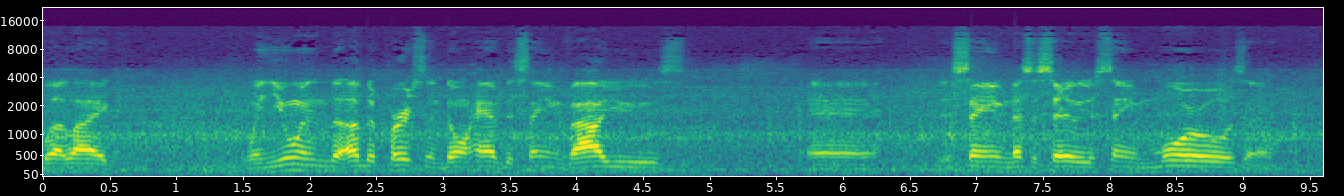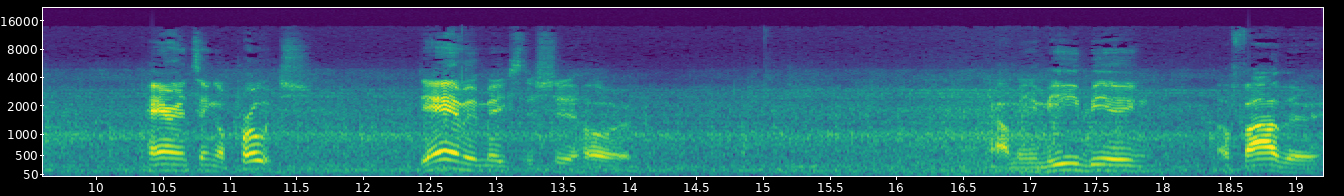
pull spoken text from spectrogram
But like when you and the other person don't have the same values and the same necessarily the same morals and parenting approach, damn, it makes the shit hard. I mean, me being a father,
